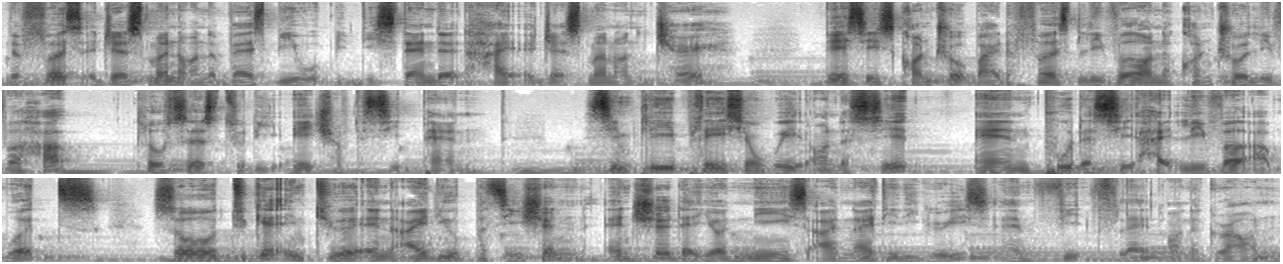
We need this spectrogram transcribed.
The first adjustment on the Vesby would be the standard height adjustment on the chair. This is controlled by the first lever on the control lever hub, closest to the edge of the seat pan. Simply place your weight on the seat and pull the seat height lever upwards. So to get into an ideal position, ensure that your knees are 90 degrees and feet flat on the ground.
